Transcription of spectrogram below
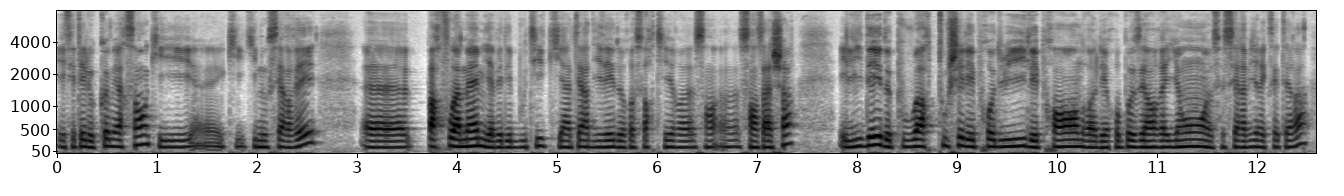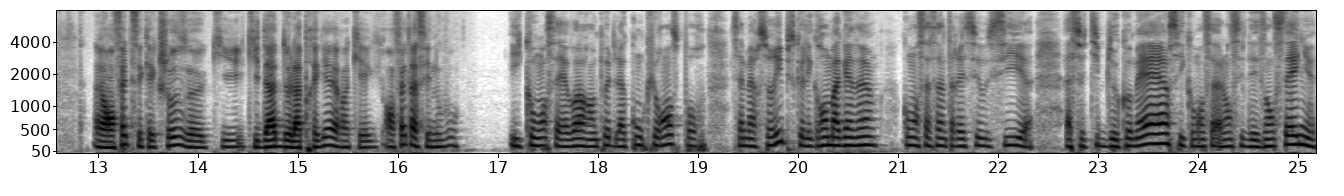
et c'était le commerçant qui, qui nous servait. Euh, parfois même, il y avait des boutiques qui interdisaient de ressortir euh, euh, sans, achat. Et l'idée de pouvoir toucher les produits, les prendre, les reposer en rayon, se servir, etc., en fait, c'est quelque chose qui, date de l'après-guerre, hein, qui est en fait assez nouveau. Il commence à y avoir un peu de la concurrence pour sa mercerie, puisque les grands magasins commencent à s'intéresser aussi à ce type de commerce, ils commencent à lancer des enseignes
